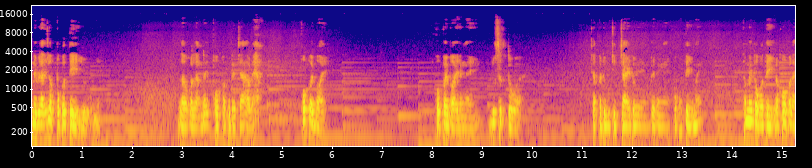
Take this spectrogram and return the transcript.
ในเวลาที่เราปกติอยู่เนี่ย เรากำลังได้พบพระพุทธเจ้าแล้ว พบบ่อยๆ พบบ่อยๆยังไง รู้สึกตัว จะไปดูจิตใจตัวเองเป็นยังไง ปกติไหมถ้าไม่ปกติก็พบอะไร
